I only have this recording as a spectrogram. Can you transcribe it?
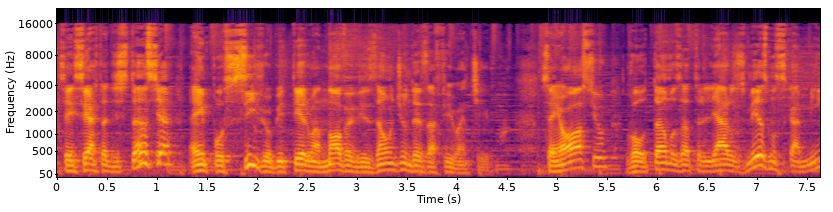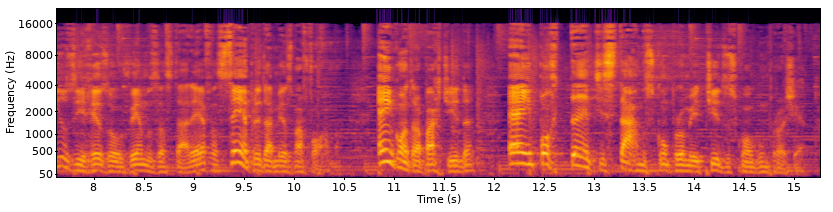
Sem certa distância, é impossível obter uma nova visão de um desafio antigo. Sem ócio, voltamos a trilhar os mesmos caminhos e resolvemos as tarefas sempre da mesma forma. Em contrapartida, é importante estarmos comprometidos com algum projeto.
